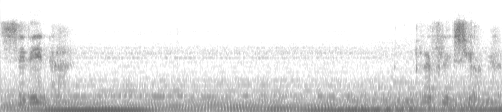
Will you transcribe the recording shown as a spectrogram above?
Serena, reflexiona.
